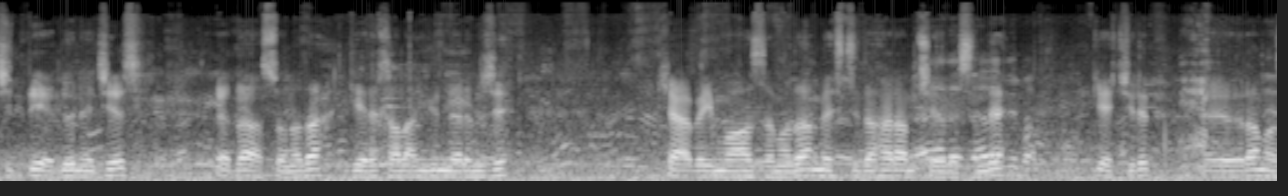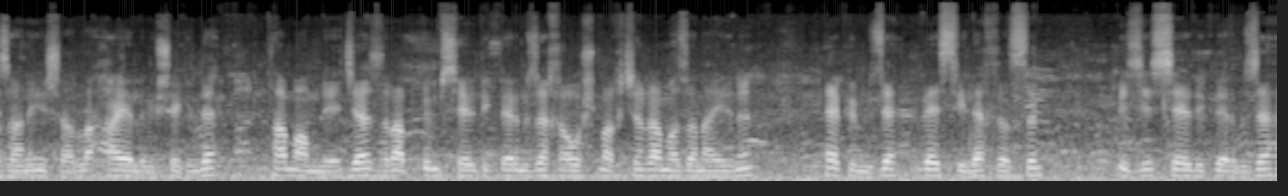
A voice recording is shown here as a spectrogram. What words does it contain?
ciddiye döneceğiz. Ve daha sonra da geri kalan günlerimizi Kabe-i Muazzama'da Mescid-i Haram çevresinde geçirip e, Ramazan'ı inşallah hayırlı bir şekilde tamamlayacağız. Rabbim sevdiklerimize kavuşmak için Ramazan ayını hepimize vesile kılsın. Bizi sevdiklerimize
